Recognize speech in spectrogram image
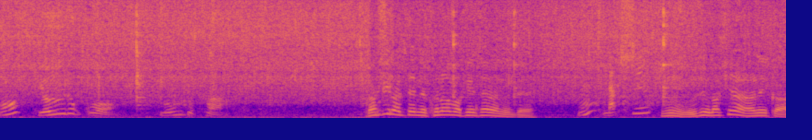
어? 여유롭고. 너무 좋다. 낚시 갈 때는 그나마 괜찮았는데. 응? 낚시? 응, 요즘 낚시를 안 하니까.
